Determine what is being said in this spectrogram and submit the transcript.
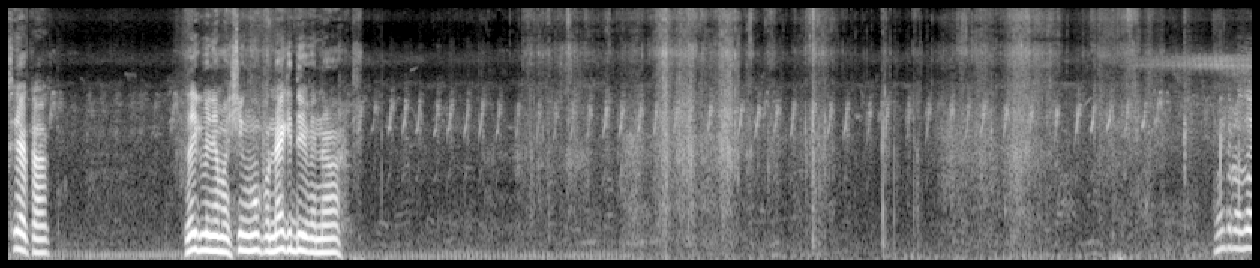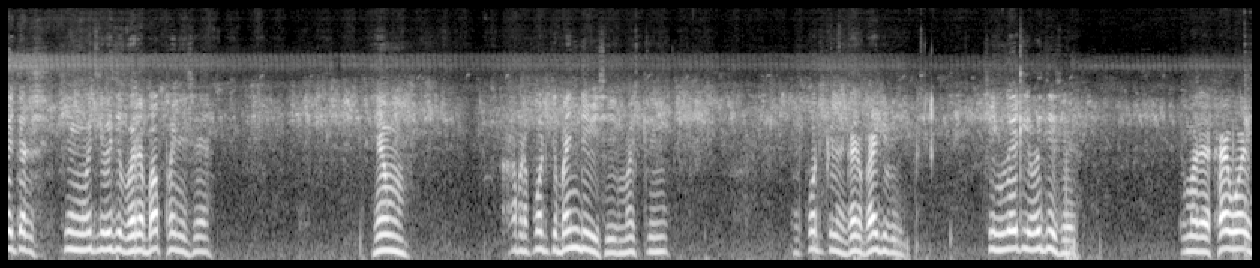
છે કાંક. જગવીને એમાં સિંગ ઉપર નાખી દેવી ને મિત્રો, જો અત્યારે સિંગ એટલી ઓછી ભરે બાફાની છે. એમ આપણે પોટકી બાંધી દેવી છે મસ્તીની. પોટકીને ઘરે ભાગી ગઈ. સિંગ તો એટલી વધી છે. તમારે ખાવ હોય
